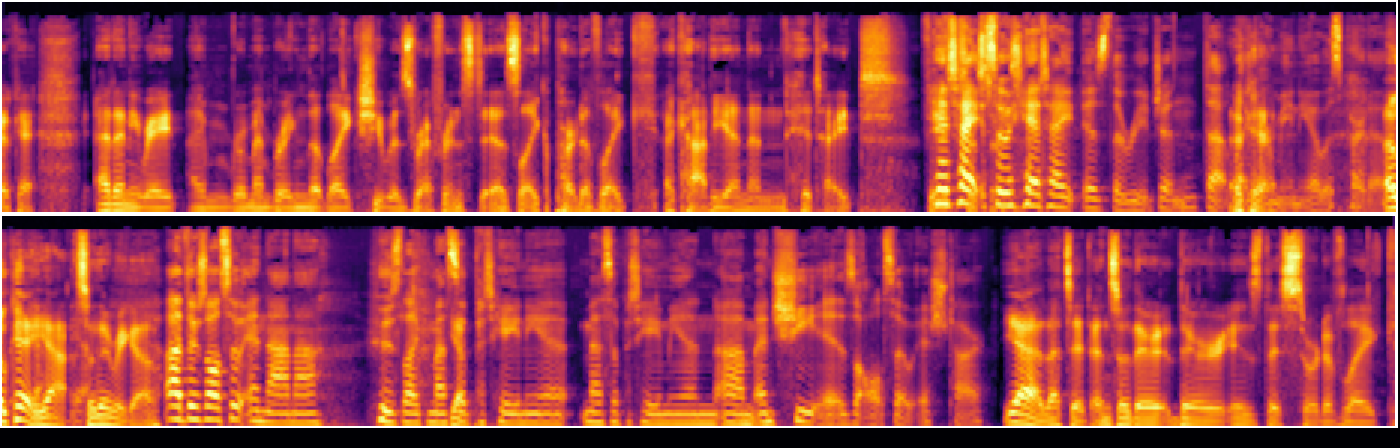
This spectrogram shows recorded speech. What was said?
okay. At any rate, I'm remembering that like she was referenced as like part of like Akkadian and Hittite. Hittite so. Hittite is the region that like Okay. Armenia was part of Okay, yeah, so there we go. Uh, there's also Inanna, who's like Mesopotamia, Mesopotamian, um, and she is also Ishtar. Yeah, that's it. And so there there is this sort of like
